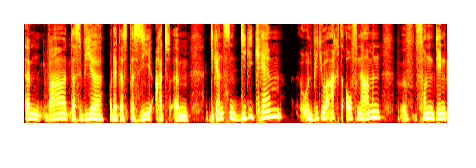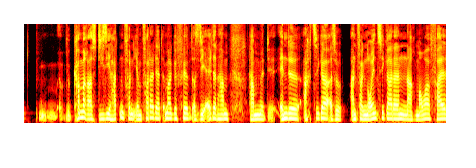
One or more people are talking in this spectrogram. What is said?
ähm, war, dass wir, oder dass, dass sie hat ähm, die ganzen Digicam und Video 8 Aufnahmen äh, von den äh, Kameras, die sie hatten von ihrem Vater, der hat immer gefilmt. Also die Eltern haben, haben mit Ende 80er, also Anfang 90er dann nach Mauerfall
